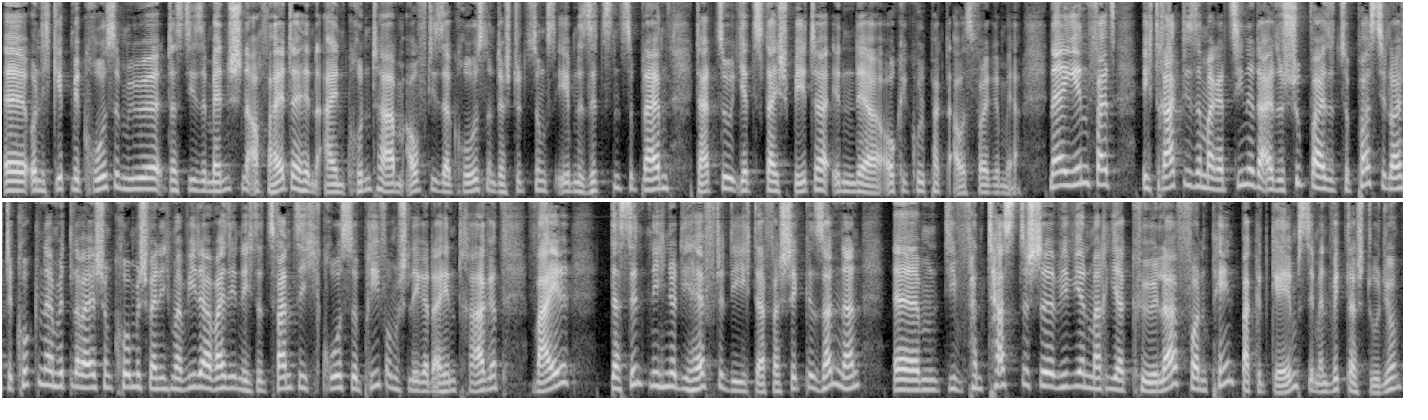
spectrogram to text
Äh, äh, und ich gebe mir große Mühe, dass diese Menschen auch weiterhin einen Grund haben, auf dieser großen Unterstützungsebene sitzen zu bleiben. Dazu jetzt gleich später in der Okay Cool Pakt Ausfolge mehr. Naja, jedenfalls, ich trage diese Magazine da also schubweise zur Post. Die Leute gucken da mittlerweile schon komisch, wenn ich mal wieder, weiß ich nicht, so 20 große Briefumschläge dahin trage, weil das sind nicht nur die Hefte, die ich da verschicke, sondern ähm, die fantastische Vivian Maria Köhler von Paint Bucket Games, dem Entwicklerstudio,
